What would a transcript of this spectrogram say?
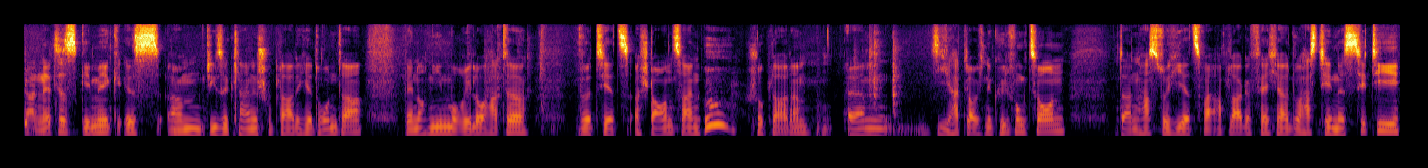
Ja, nettes Gimmick ist ähm, diese kleine Schublade hier drunter. Wer noch nie ein Morello hatte, wird jetzt erstaunt sein. Uh, Schublade. Ähm, die hat, glaube ich, eine Kühlfunktion. Dann hast du hier zwei Ablagefächer. Du hast hier eine City.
